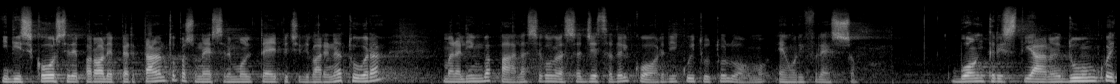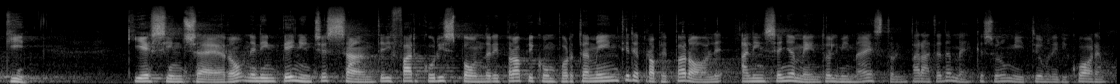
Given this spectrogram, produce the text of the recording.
I discorsi e le parole pertanto possono essere molteplici di varia natura, ma la lingua parla secondo la saggezza del cuore di cui tutto l'uomo è un riflesso. Buon cristiano è dunque chi, chi è sincero nell'impegno incessante di far corrispondere i propri comportamenti e le proprie parole all'insegnamento del mio maestro, imparate da me che sono miti uomini di cuore.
